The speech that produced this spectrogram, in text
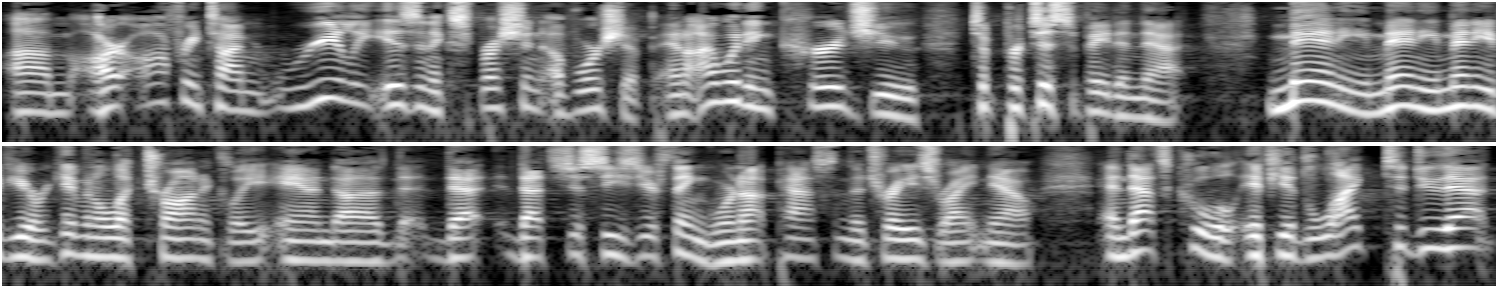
Um, our offering time really is an expression of worship, and I would encourage you to participate in that. Many, many, many of you are given electronically, and uh, th- that that's just easier thing. We're not passing the trays right now, and that's cool. If you'd like to do that,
